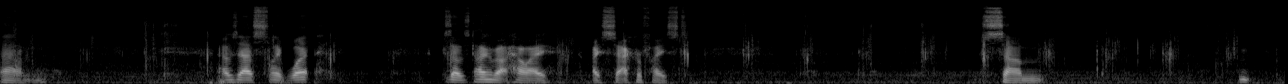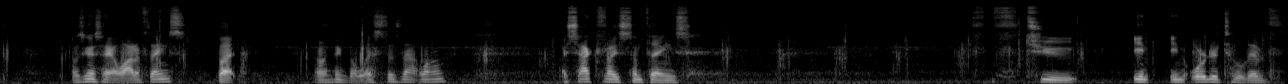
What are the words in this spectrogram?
um, I was asked like what because I was talking about how I I sacrificed some I was gonna say a lot of things, but I don't think the list is that long. I sacrificed some things to in order to live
